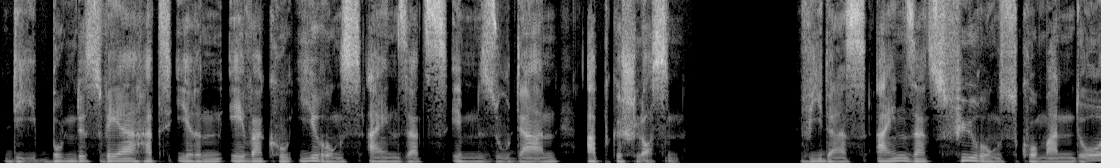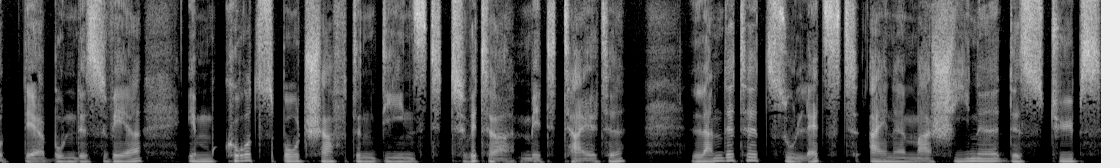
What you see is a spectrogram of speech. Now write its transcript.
Die Bundeswehr hat ihren Evakuierungseinsatz im Sudan abgeschlossen. Wie das Einsatzführungskommando der Bundeswehr im Kurzbotschaftendienst Twitter mitteilte, landete zuletzt eine Maschine des Typs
